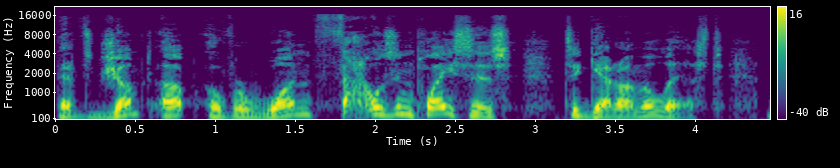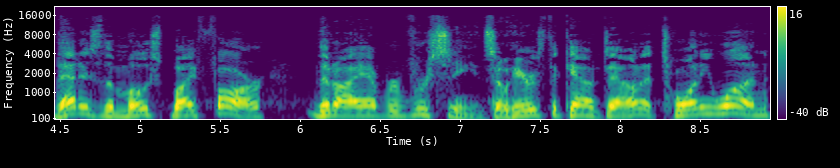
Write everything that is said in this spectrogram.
that's jumped up over 1,000 places to get on the list. That is the most by far that I have ever seen. So here's the countdown. At 21,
